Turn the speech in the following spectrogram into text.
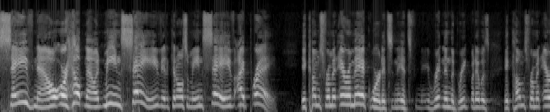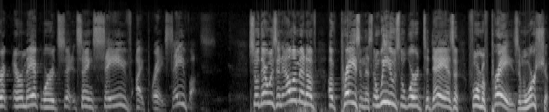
Save now or help now. It means save. It can also mean save, I pray. It comes from an Aramaic word. It's, it's written in the Greek, but it was it comes from an Aramaic word saying, Save, I pray, save us. So there was an element of, of praise in this. And we use the word today as a form of praise and worship.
